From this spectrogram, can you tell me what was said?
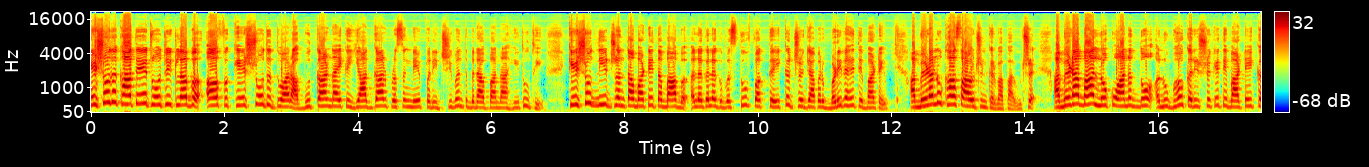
કેશોદ ખાતે રોટરી ક્લબ ઓફ કેશોદ દ્વારા ભૂતકાળના એક યાદગાર પ્રસંગને ફરી જીવંત બનાવવાના હેતુથી કેશોદની જનતા માટે તમામ અલગ અલગ વસ્તુ ફક્ત એક જ જગ્યા પર બળી રહે તે માટે આ મેળાનું ખાસ આયોજન કરવામાં આવ્યું છે. આ મેળામાં લોકો આનંદનો અનુભવ કરી શકે તે માટે એક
